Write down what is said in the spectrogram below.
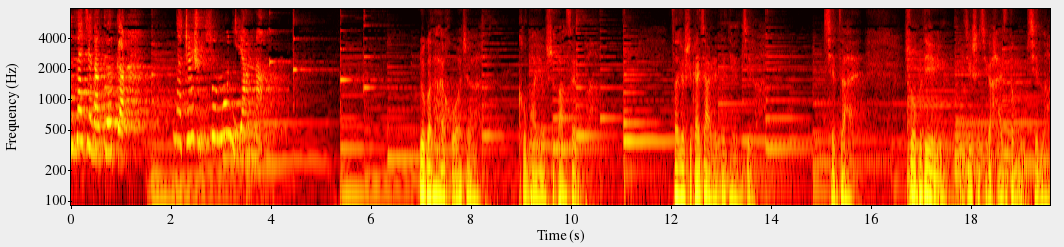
能再见到哥哥，那真是做梦一样呢。如果他还活着，恐怕也有十八岁了吧，早就是该嫁人的年纪了。现在，说不定已经是几个孩子的母亲了。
